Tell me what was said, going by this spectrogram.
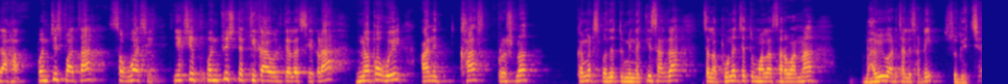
दहा. पंचवीस पाचा सव्वाशे. एकशे पंचवीस टक्के काय होईल त्याला शेकडा नफा होईल. आणि खास प्रश्न कमेंट्समध्ये तुम्ही नक्की सांगा. चला पुण्याच्या तुम्हाला सर्वांना भावी वाटचालीसाठी शुभेच्छा.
